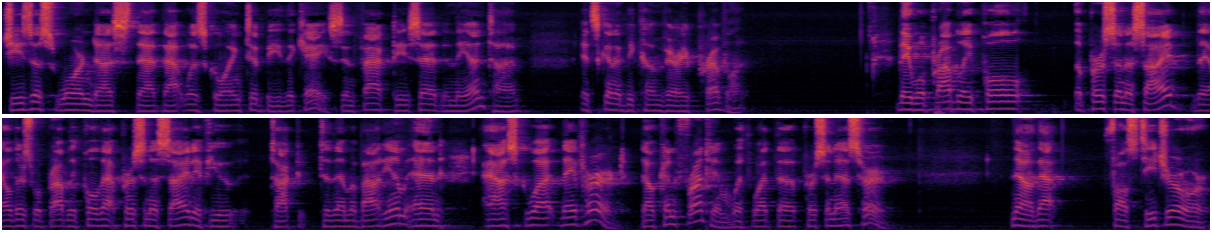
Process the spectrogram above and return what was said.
Jesus warned us that that was going to be the case. In fact, he said in the end time, it's going to become very prevalent. They will probably pull the person aside. The elders will probably pull that person aside if you talk to them about him and ask what they've heard. They'll confront him with what the person has heard. Now, that false teacher or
